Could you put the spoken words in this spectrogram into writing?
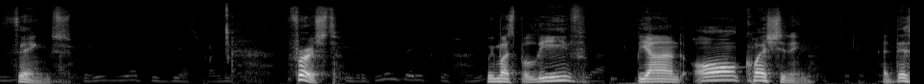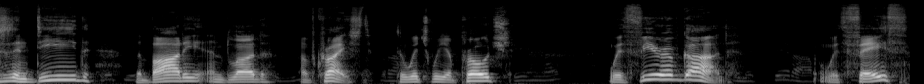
things. First, we must believe beyond all questioning that this is indeed the body and blood of Christ, to which we approach with fear of God, with faith,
